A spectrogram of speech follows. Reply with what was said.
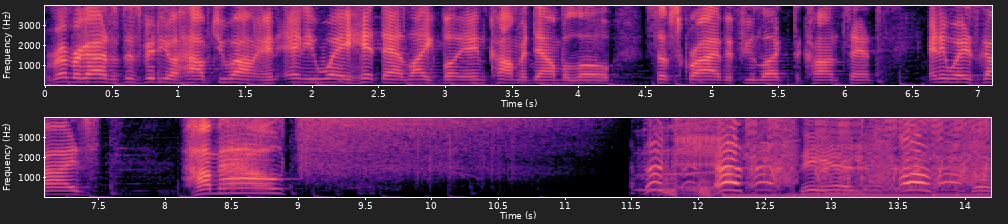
Remember, guys, if this video helped you out in any way, hit that like button, comment down below, subscribe if you like the content. Anyways, guys, I'm out. The champion of the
